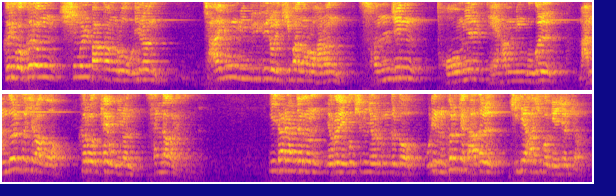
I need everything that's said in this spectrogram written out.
그리고 그런 힘을 바탕으로 우리는 자유민주주의를 기반으로 하는 선진 통일 대한민국을 만들 것이라고 그렇게 우리는 생각을 했습니다. 이 자리에 앉아있는 여러 외국 시민 여러분들도 우리는 그렇게 다들 기대하시고 계셨죠?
